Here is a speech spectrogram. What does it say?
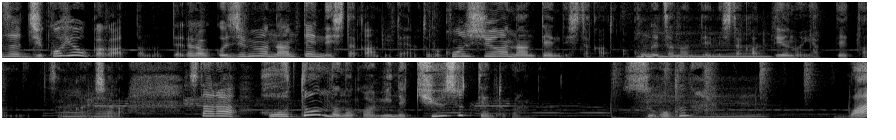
ず自己評価があったんだって。だから自分は何点でしたかみたいな。とか今週は何点でしたかとか今月は何点でしたかっていうのをやってたんだってその会社が、はいそしたらほとんどの子はみんな90点とかなんだって。すごくない？わ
